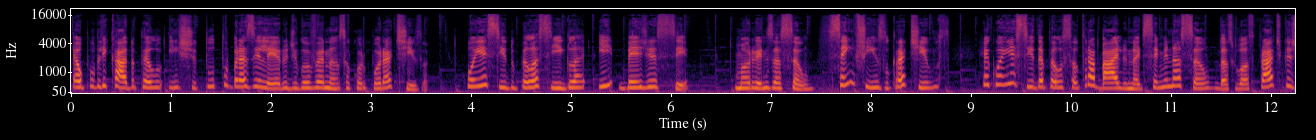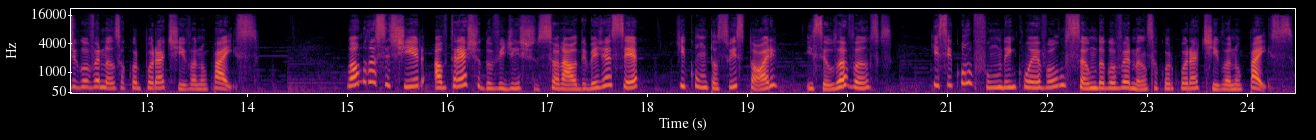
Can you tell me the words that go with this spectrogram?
é o publicado pelo Instituto Brasileiro de Governança Corporativa, conhecido pela sigla IBGC, uma organização sem fins lucrativos reconhecida pelo seu trabalho na disseminação das boas práticas de governança corporativa no país. Vamos assistir ao trecho do vídeo institucional do IBGC, que conta sua história e seus avanços, que se confundem com a evolução da governança corporativa no país.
